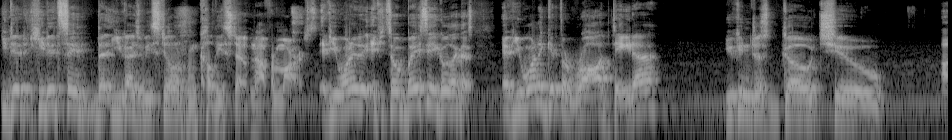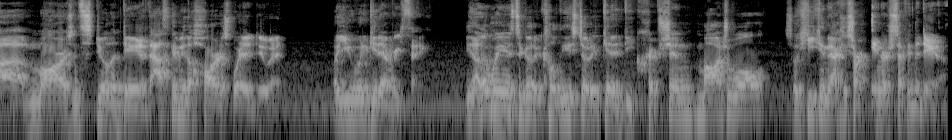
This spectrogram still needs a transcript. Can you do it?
He did. He did say that you guys would be stealing from Callisto, not from Mars. If you wanted, to, if so, basically it goes like this: if you want to get the raw data, you can just go to uh, Mars and steal the data. That's gonna be the hardest way to do it, but you would get everything. The other way is to go to Callisto to get a decryption module, so he can actually start intercepting the data.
